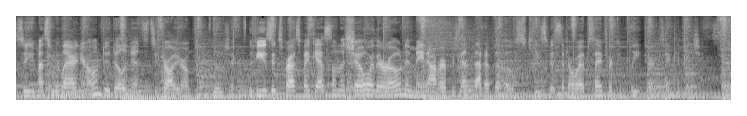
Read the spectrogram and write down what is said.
so you must rely on your own due diligence to draw your own conclusions. The views expressed by guests on the show are their own and may not represent that of the host. Please visit our website for complete terms and conditions.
